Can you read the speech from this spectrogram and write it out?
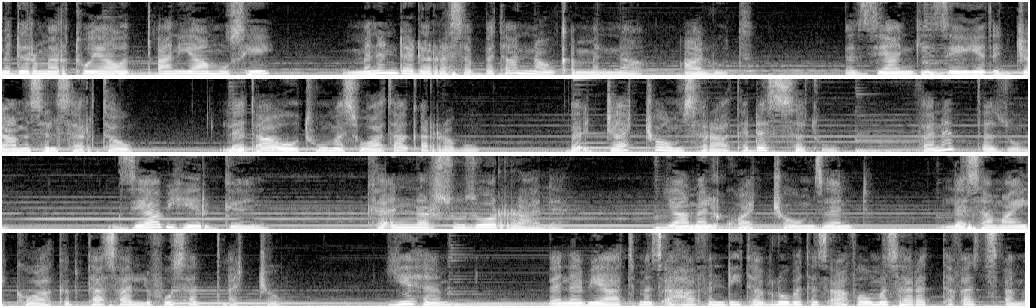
ምድር መርቶ ያወጣን ያ ሙሴ ምን እንደደረሰበት አናውቅምና አሉት። በዚያን ጊዜ የጥጃ ምስል ሰርተው ለጣዖቱ መሥዋዕት አቀረቡ። በእጃቸውም ሥራ ተደሰቱ፣ ፈነጠዙም። እግዚአብሔር ግን ከእነርሱ ዞር አለ፣ ያመልኳቸውም ዘንድ ለሰማይ ከዋክብት አሳልፎ ሰጣቸው። ይህም በነቢያት መጽሐፍ እንዲህ ተብሎ በተጻፈው መሠረት ተፈጸመ።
